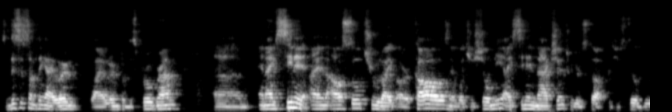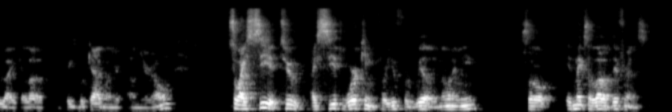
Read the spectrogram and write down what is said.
So this is something I learned, I learned from this program. Um, and I've seen it, and also through like our calls and what you show me, I've seen it in action through your stuff because you still do like a lot of Facebook ads on your on your own so I see it too. I see it working for you for real. You know what I mean? So it makes a lot of difference.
